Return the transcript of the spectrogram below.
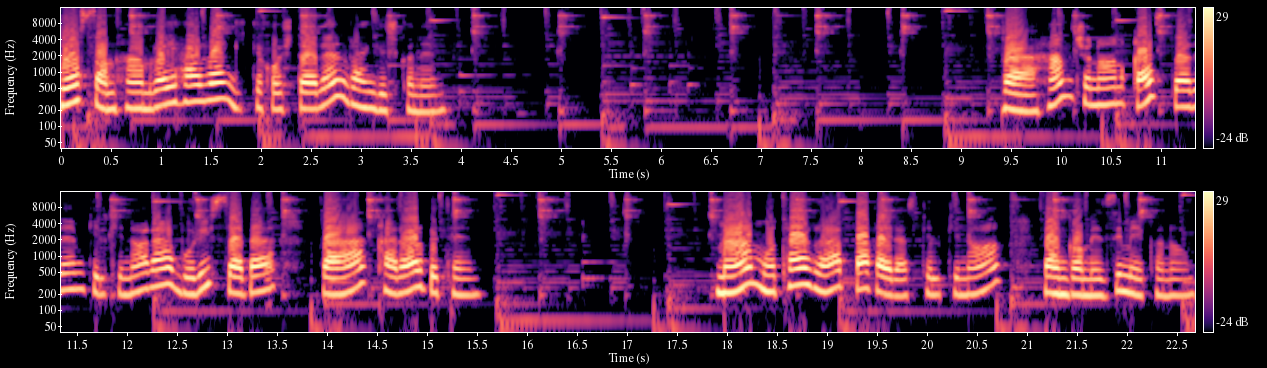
دوستان همراه هر رنگی که خوش دارن رنگش کنین و همچنان قصد داریم کلکینا را بریش زده و قرار بتیم من موتر را بغیر از کلکینا رنگامیزی می‌کنم.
